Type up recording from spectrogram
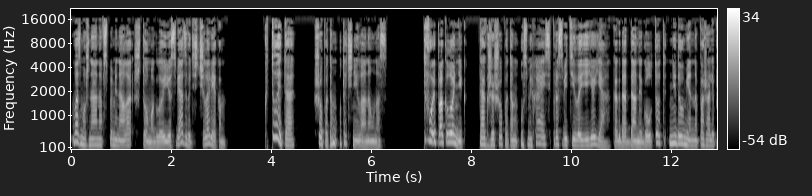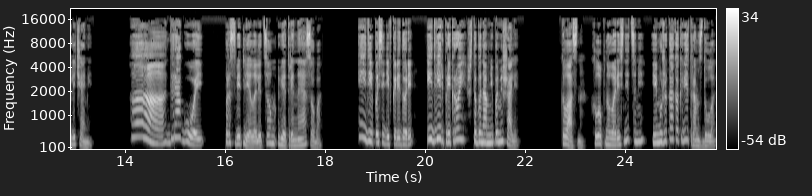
Возможно, она вспоминала, что могло ее связывать с человеком. «Кто это?» — шепотом уточнила она у нас. «Твой поклонник», также шепотом усмехаясь, просветила ее я, когда Дан и Голтот недоуменно пожали плечами. «А, дорогой!» — просветлела лицом ветреная особа. «Иди посиди в коридоре и дверь прикрой, чтобы нам не помешали». Классно. Хлопнула ресницами, и мужика как ветром сдуло.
